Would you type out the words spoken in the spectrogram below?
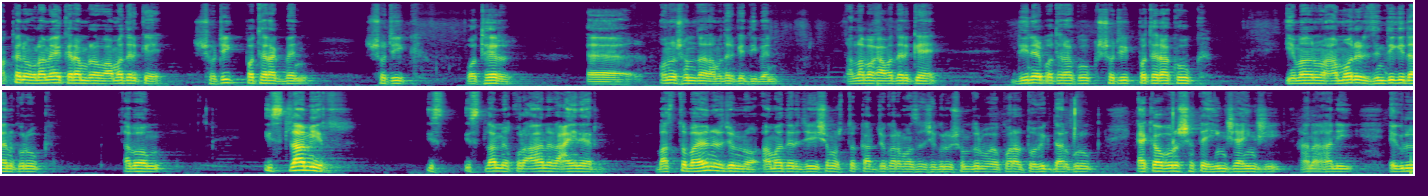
হক্কানি ওলামায় কেরামরাও আমাদেরকে সঠিক পথে রাখবেন, সঠিক পথের অনুসন্ধান আমাদেরকে দিবেন। আল্লাহবাক আমাদেরকে দিনের পথে রাখুক, সঠিক পথে রাখুক ইমান ও আমলের জিন্দিগি দান করুক এবং ইসলামীর ইসলামে কোরআনের আইনের বাস্তবায়নের জন্য আমাদের যেই সমস্ত কার্যক্রম আছে সেগুলো সুন্দরভাবে করার তৌফিক দান করুক। একে অপরের সাথে হিংসা, হিংসি, হানাহানি এগুলো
